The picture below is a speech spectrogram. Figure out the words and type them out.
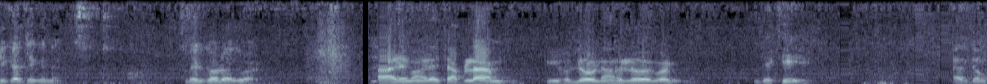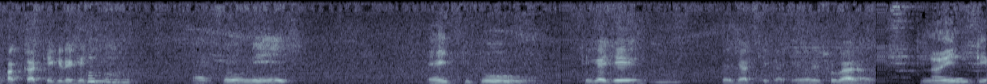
ঠিক আছে কি না বের করো একবার। আরে মারে, চাপলাম। কি হলো, না হলো একবার দেখি। একদম পাক্কা ঠিক রেখেছি। একশো উনিশ এইটি টু। ঠিক আছে? প্রেশার ঠিক আছে এবারে সুগার হবে নাইনটি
